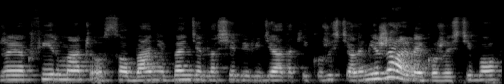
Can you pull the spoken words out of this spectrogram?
że jak firma czy osoba nie będzie dla siebie widziała takiej korzyści, ale mierzalnej korzyści, bo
